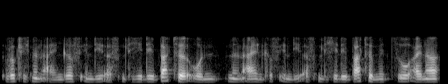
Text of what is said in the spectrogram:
wirklich ein Eingriff in die öffentliche Debatte und ein Eingriff in die öffentliche Debatte mit so einer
